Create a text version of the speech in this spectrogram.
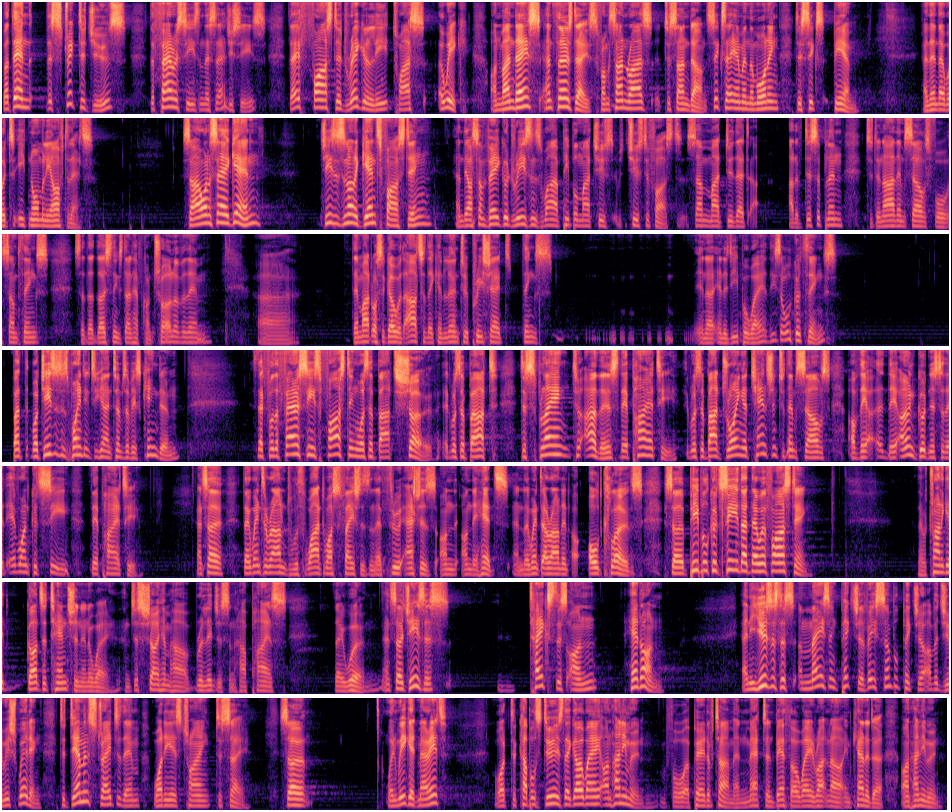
But then the stricter Jews, the Pharisees and the Sadducees, they fasted regularly twice a week on Mondays and Thursdays from sunrise to sundown, 6 a.m. in the morning to 6 p.m. And then they would eat normally after that. So I want to say again Jesus is not against fasting, and there are some very good reasons why people might choose, choose to fast. Some might do that out of discipline, to deny themselves for some things, so that those things don't have control over them. Uh, they might also go without so they can learn to appreciate things in a, in a deeper way. These are all good things. But what Jesus is pointing to here in terms of his kingdom is that for the Pharisees, fasting was about show. It was about displaying to others their piety. It was about drawing attention to themselves of their, their own goodness so that everyone could see their piety. And so they went around with whitewashed faces and they threw ashes on, on their heads and they went around in old clothes so people could see that they were fasting. They were trying to get God's attention in a way and just show him how religious and how pious they were. And so Jesus takes this on head on. And he uses this amazing picture, very simple picture of a Jewish wedding, to demonstrate to them what he is trying to say. So, when we get married, what couples do is they go away on honeymoon for a period of time. And Matt and Beth are away right now in Canada on honeymoon.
